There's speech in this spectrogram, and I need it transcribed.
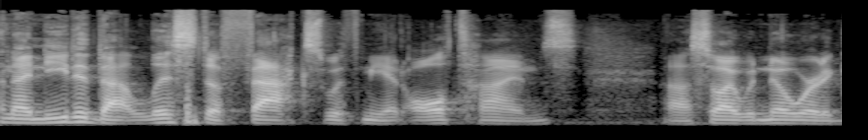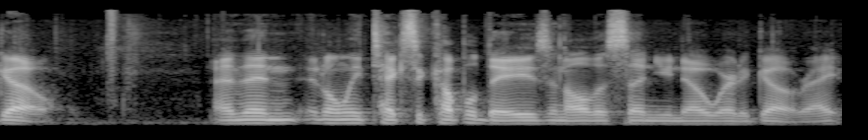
and I needed that list of facts with me at all times uh, so I would know where to go. And then it only takes a couple days, and all of a sudden you know where to go, right?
